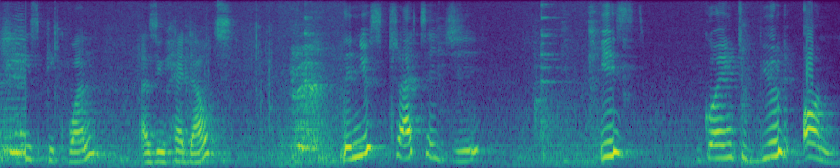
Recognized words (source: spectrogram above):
Please pick one as you head out. The new strategy is going to build on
